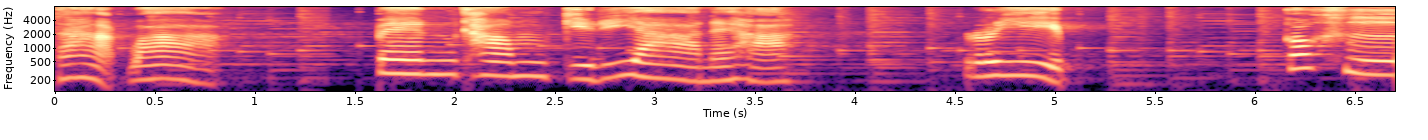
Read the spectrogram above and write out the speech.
ถ้าหากว่า เป็นคำกริยานะคะ รีบ ก็คือ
